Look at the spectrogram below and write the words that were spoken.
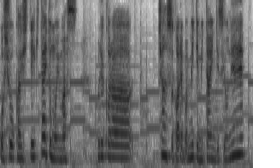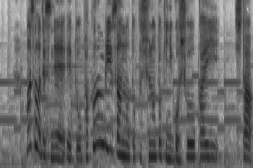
ご紹介していきたいと思います。これからチャンスがあれば見てみたいんですよね。まずはですね、えっと、パクンビンさんの特集の時にご紹介した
